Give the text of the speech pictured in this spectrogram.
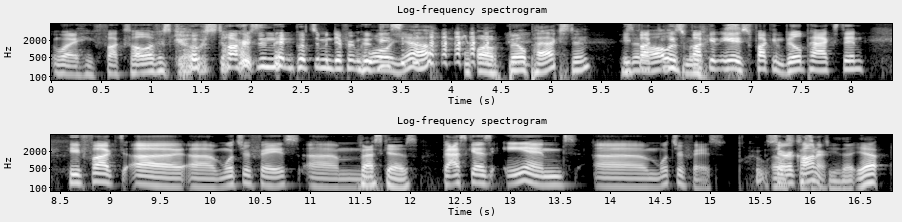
What he fucks all of his co-stars and then puts them in different Well, movies. yeah. uh, Bill Paxton. He's, He's, in fuck, all he's his fucking. He's fucking Bill Paxton. He fucked. Uh, um, what's her face? Um, Vasquez. Vasquez and um, what's her face? Who else Sarah he Connor. Do that. Yep.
